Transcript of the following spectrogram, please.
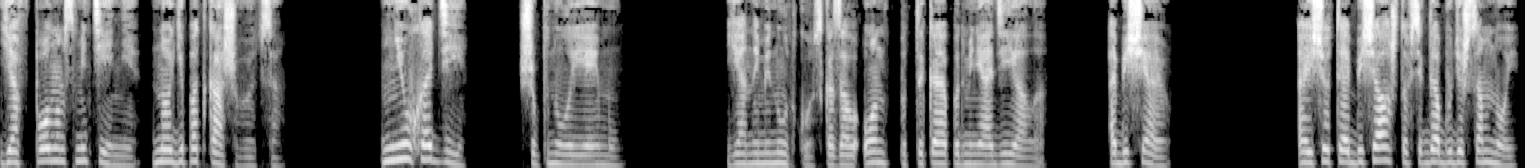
Я в полном смятении, ноги подкашиваются. «Не уходи!» — шепнула я ему. «Я на минутку», — сказал он, подтыкая под меня одеяло. «Обещаю». «А еще ты обещал, что всегда будешь со мной», —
